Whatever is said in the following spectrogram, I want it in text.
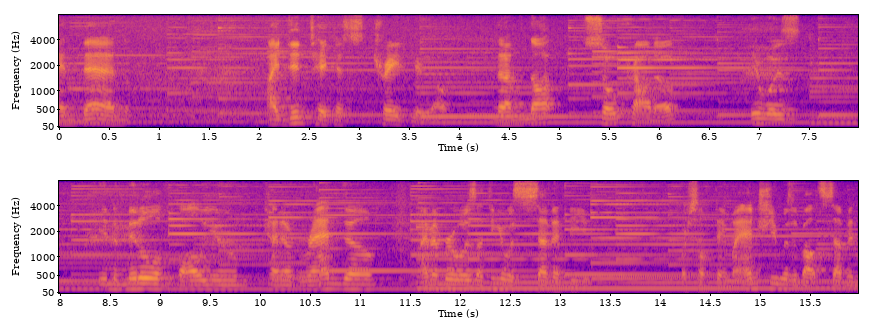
And then I did take a trade here though that I'm not so proud of. It was in the middle of volume, kind of random. I remember it was I think it was 70 or something. My entry was about 70.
